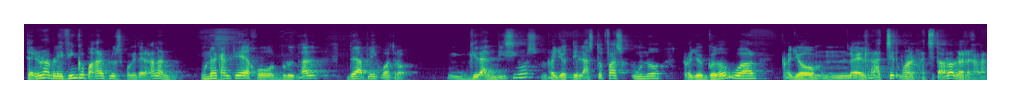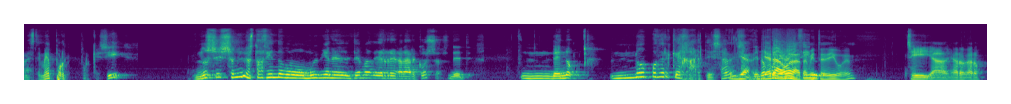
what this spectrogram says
tener una Play 5, pagar el Plus, porque te regalan una cantidad de juegos brutal de la Play 4. Grandísimos, rollo The Last of Us 1, rollo God of War, rollo mm, el Ratchet. Bueno, el Ratchet ahora lo regalan este mes porque, porque sí. No sé, Sony lo está haciendo como muy bien en el tema de regalar cosas, de, de no, no poder quejarte, ¿sabes? Ya, De no ya era hora, decir- también te digo, ¿eh? Sí, ya, claro, claro.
